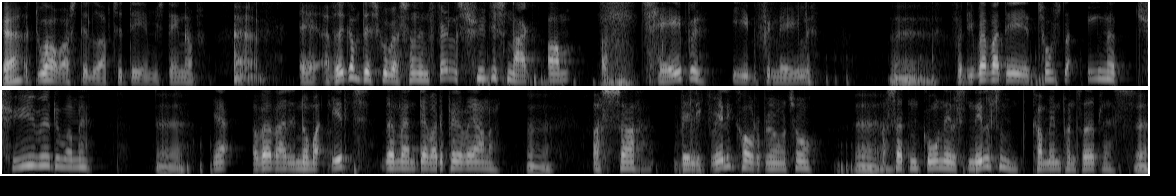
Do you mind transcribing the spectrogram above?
Ja. Og du har jo også stillet op til DM i stand-up. Jeg ved ikke, om det skulle være sådan en fælles hyggesnak om at tabe i en finale. Øh. Fordi hvad var det? 2021, du var med? Ja, og hvad var det? Nummer et? Hvem var det? Der var det Peter Werner. Og så Velik Velikov, der blev nummer to. Og så den gode Niels Nielsen kom ind på en tredje plads. Ja.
